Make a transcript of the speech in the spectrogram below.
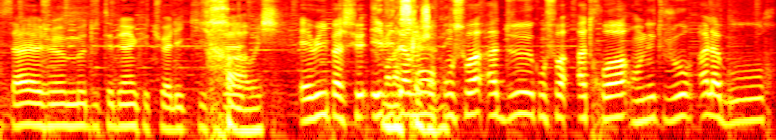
Ça, je me doutais bien que tu allais kiffer. Ah oui. Et oui, parce que évidemment, qu'on soit à 2, qu'on soit à 3, on est toujours à la bourre.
